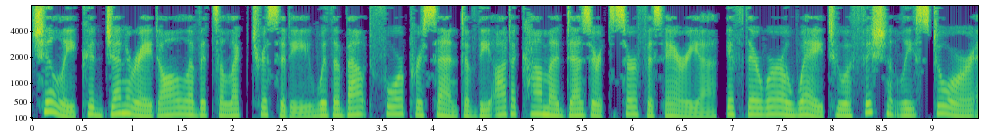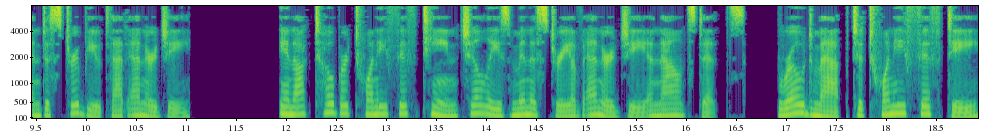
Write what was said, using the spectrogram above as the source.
Chile could generate all of its electricity with about 4% of the Atacama Desert's surface area, if there were a way to efficiently store and distribute that energy. In October 2015 Chile's Ministry of Energy announced its Roadmap to 2050,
